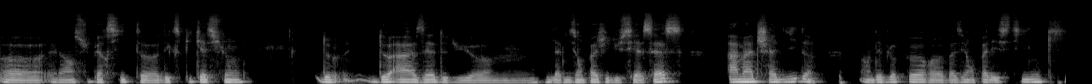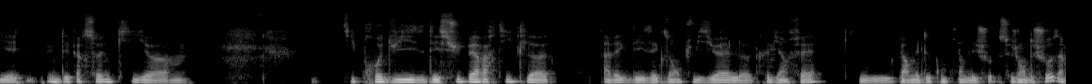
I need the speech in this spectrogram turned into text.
elle a un super site euh, d'explication de, A à Z euh, de la mise en page et du CSS. Ahmad Shadid, un développeur basé en Palestine, qui est une des personnes qui, qui produit des super articles avec des exemples visuels très bien faits, qui permettent de comprendre ce genre de choses.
